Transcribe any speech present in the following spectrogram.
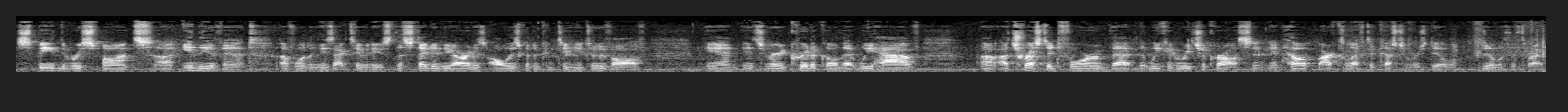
speed the response uh, in the event of one of these activities. The state of the art is always going to continue to evolve, and it's very critical that we have. Uh, a trusted forum that, that we can reach across and, and help our collective customers deal deal with the threat.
